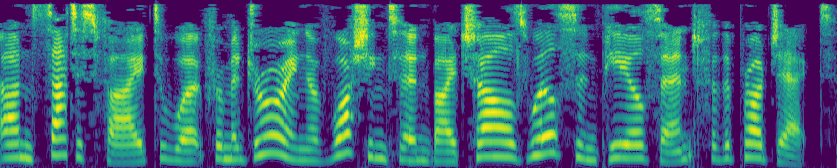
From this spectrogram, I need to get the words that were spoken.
Unsatisfied to work from a drawing of Washington by Charles Willson Peale sent for the project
